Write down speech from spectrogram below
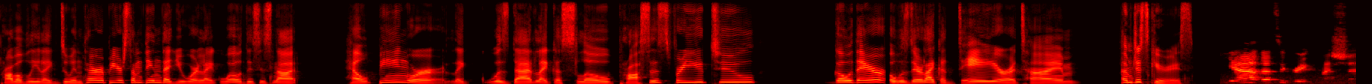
probably like doing therapy or something that you were like, whoa, this is not helping? Or like was that like a slow process for you to go there? Or was there like a day or a time? I'm just curious. Yeah, that's a great question.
